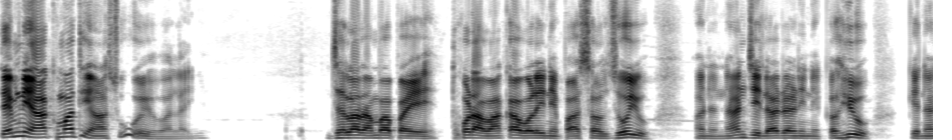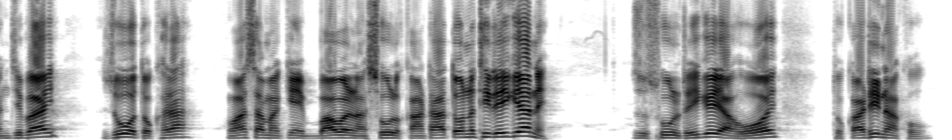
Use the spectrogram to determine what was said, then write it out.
તેમની આંખમાંથી આંસુ વહેવા લાગ્યા. જલારામ બાપાએ થોડા વાંકા વળીને પાછળ જોયું અને નાનજી લાડાણીને કહ્યું કે નાનજીભાઈ જુઓ તો ખરા, વાંસામાં ક્યાંય બાવળના સૂળ કાંટા તો નથી રહી ગયા ને? જો સૂળ રહી ગયા હોય તો કાઢી નાખો.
